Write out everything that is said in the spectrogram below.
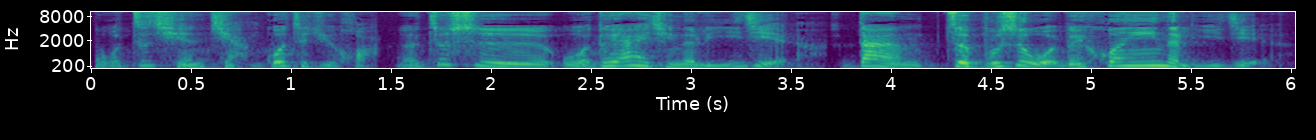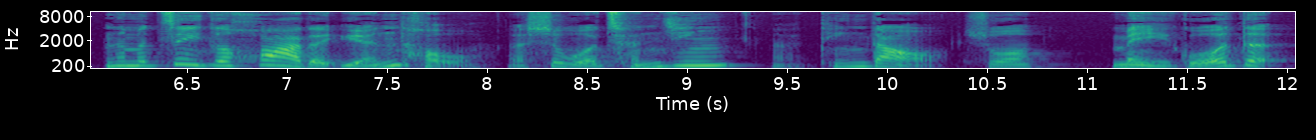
我之前讲过这句话，呃，这是我对爱情的理解啊，但这不是我对婚姻的理解。那么这个话的源头，呃，是我曾经啊听到说，美国的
